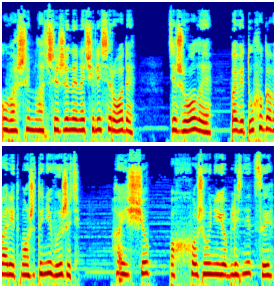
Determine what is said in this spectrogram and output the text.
у вашей младшей жены начались роды. Тяжелые, повитуха говорит, может и не выжить. А еще, похоже, у нее близнецы».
